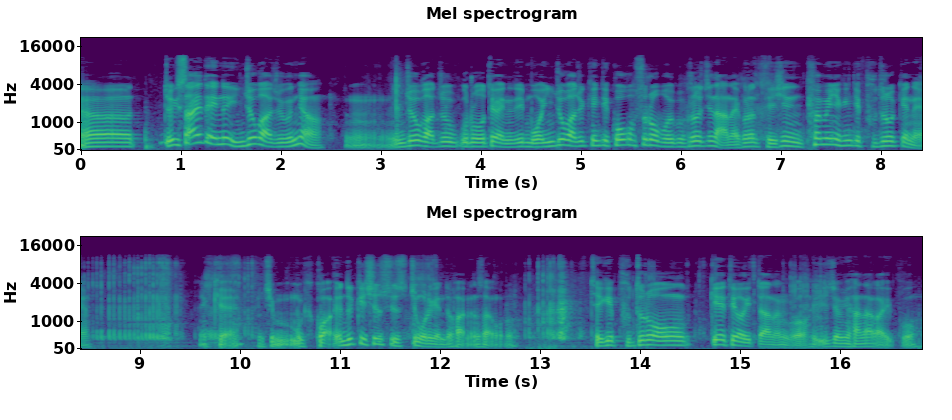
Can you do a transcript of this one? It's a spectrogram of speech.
어, 여기 사이드에 있는 인조 가죽은요, 음, 인조 가죽으로 되어 있는데, 뭐, 인조 가죽 굉장히 고급스러워 보이고 그러진 않아요. 그런 대신 표면이 굉장히 부드럽네요. 이렇게. 지금 뭐 과- 느끼실 수 있을지 모르겠는데, 화면상으로. 되게 부드럽게 되어 있다는 거, 이 점이 하나가 있고.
